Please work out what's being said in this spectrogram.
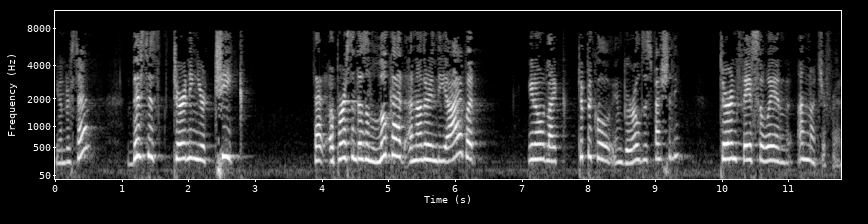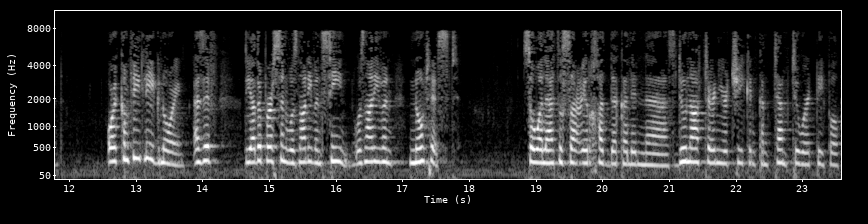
You understand? This is turning your cheek. That a person doesn't look at another in the eye, but, you know, like typical in girls especially, turn face away and, I'm not your friend. Or completely ignoring, as if the other person was not even seen, was not even noticed. So وَلَا تُصَعِّرْ خَدَّكَ لِلنَّاسِ Do not turn your cheek in contempt toward people.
